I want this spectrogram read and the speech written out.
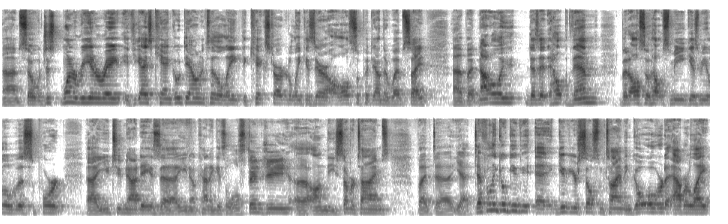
Um, so just want to reiterate, if you guys can, go down into the link. The Kickstarter link is there. I'll also put down their website. Uh, but not only does it help them, but also helps me, gives me a little bit of support. Uh, YouTube nowadays, uh, you know, kind of gets a little stingy uh, on the summer times. But uh, yeah, definitely go give, give yourself some time and go over to AberLite.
